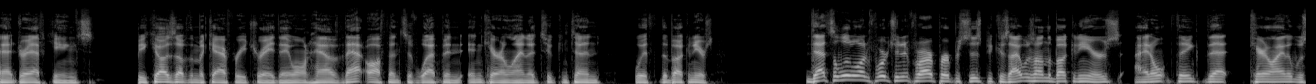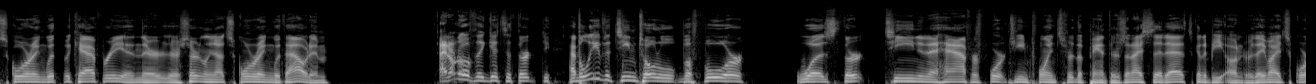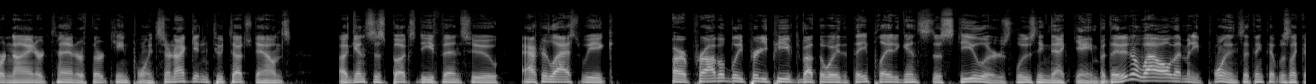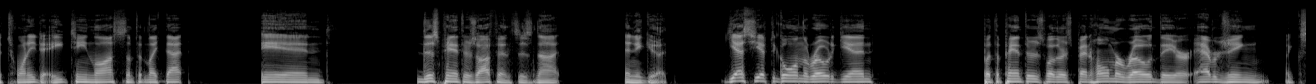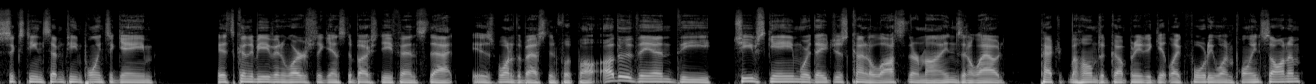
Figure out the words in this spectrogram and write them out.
at DraftKings because of the McCaffrey trade. They won't have that offensive weapon in Carolina to contend with the Buccaneers. That's a little unfortunate for our purposes because I was on the Buccaneers. I don't think that Carolina was scoring with McCaffrey, and they're they're certainly not scoring without him. I don't know if they get to 13. I believe the team total before was 13 and a half or 14 points for the Panthers. And I said, that's eh, going to be under. They might score nine or 10 or 13 points. They're not getting two touchdowns against this Bucks defense, who after last week are probably pretty peeved about the way that they played against the Steelers, losing that game. But they didn't allow all that many points. I think that was like a twenty to eighteen loss, something like that. And this Panthers offense is not any good. Yes, you have to go on the road again. But the Panthers, whether it's been home or road, they are averaging like 16, 17 points a game it's going to be even worse against the Bucks defense that is one of the best in football. Other than the Chiefs game where they just kind of lost their minds and allowed Patrick Mahomes and company to get like 41 points on them.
